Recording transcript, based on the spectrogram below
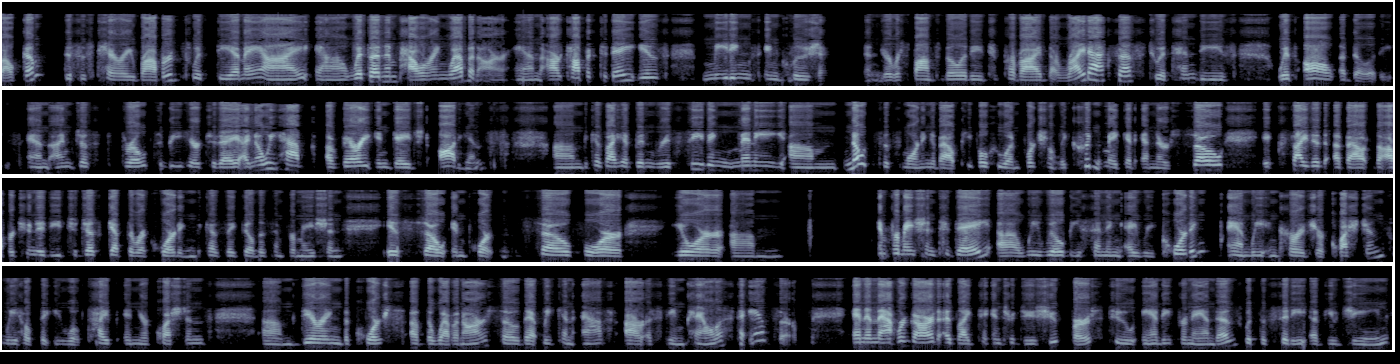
welcome. This is Terry Roberts with DMAI uh, with an empowerMINT webinar. And our topic today is meetings inclusion and your responsibility to provide the right access to attendees with all abilities. And I'm just thrilled to be here today. I know we have a very engaged audience um, because I have been receiving many um, notes this morning about people who unfortunately couldn't make it and they're so excited about the opportunity to just get the recording because they feel this information is so important. So for your um, information today, uh, we will be sending a recording and we encourage your questions. We hope that you will type in your questions um, during the course of the webinar so that we can ask our esteemed panelists to answer. And in that regard, I'd like to introduce you first to Andy Fernandez with the City of Eugene.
